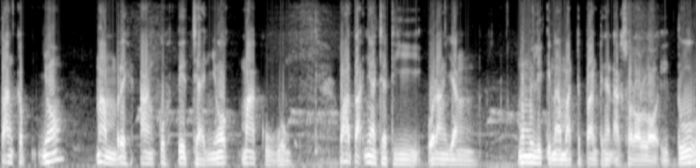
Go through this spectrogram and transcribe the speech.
tangkepnya mamreh angkuh tejanyok makuwung wataknya jadi orang yang memiliki nama depan dengan aksara lo itu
